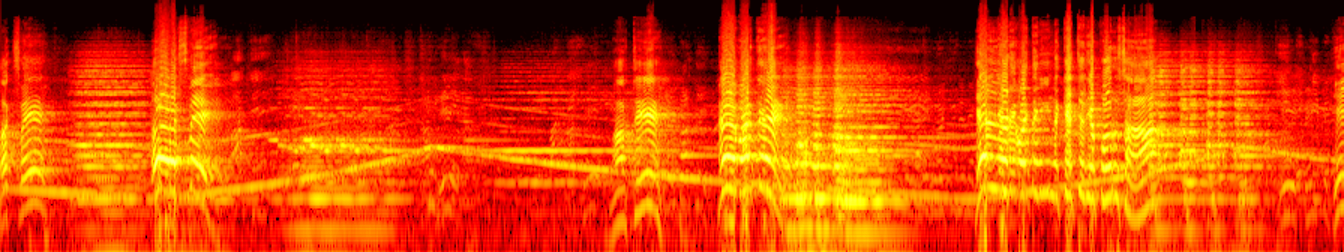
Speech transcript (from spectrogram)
ಲಕ್ಷ್ಮಿ? ಓ ಲಕ್ಷ್ಮಿ! ಮಾರ್ತಿ? ಹೇ ಮಾರ್ತಿ! ಎಲ್ಲೆಡೆಗೆ ಹೋಯ್ತಾನೆ ಇನ್ನ ಕೆಚ್ಚದೆಯ ಪೌರುಷ? ಈ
